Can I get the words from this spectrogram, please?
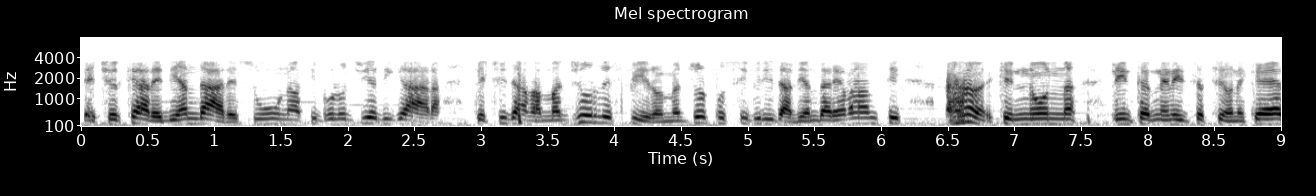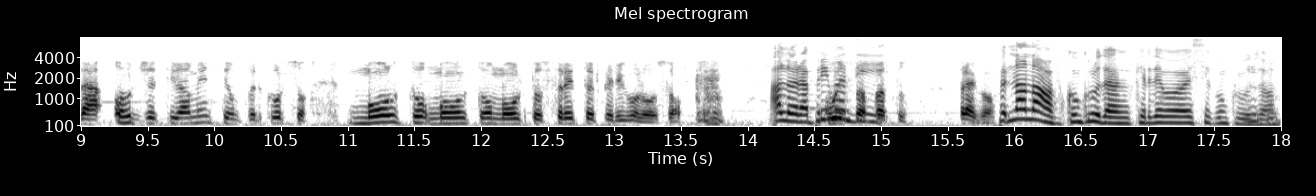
e cercare di andare su una tipologia di gara che ci dava maggior respiro e maggior possibilità di andare avanti che non l'internalizzazione, che era oggettivamente un percorso molto molto molto stretto e pericoloso. Allora, prima Questo di... Prego. No, no, concluda, credevo avesse concluso.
